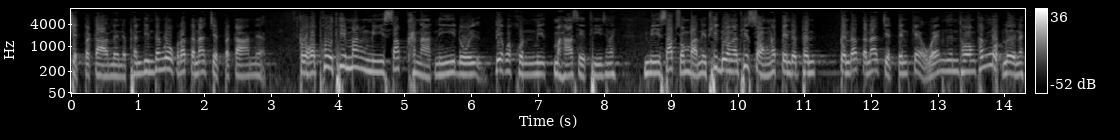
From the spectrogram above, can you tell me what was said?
เจ็ดประการเลยเนี่ยแผ่นดินทั้งโลกรัตนะเจ็ดประการเนี่ย เขาบอกว่าผู้ที่มั่งมีทรัพย์ขนาดนี้โดยเรียกว่าคนมีมหาเศรษฐีใช่ไหมมีทรัพย์สมบัติเนี่ยที่ดวงอาทิตย์ส่องนะเป็นเป็นเป็นรัตนเจ็ดเป็นแก้วแหวนเงินทองทั้งหมดเลยนะ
